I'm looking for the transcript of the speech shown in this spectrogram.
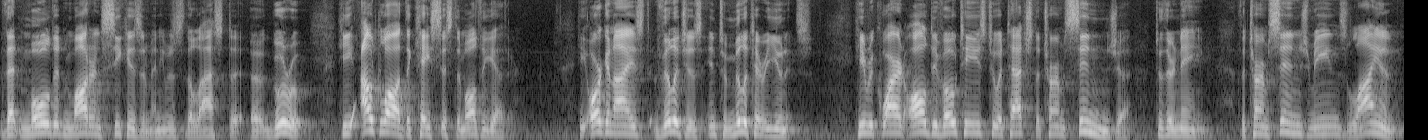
that molded modern Sikhism and he was the last uh, uh, guru. He outlawed the caste system altogether. He organized villages into military units. He required all devotees to attach the term Singh to their name. The term Singh means lion.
